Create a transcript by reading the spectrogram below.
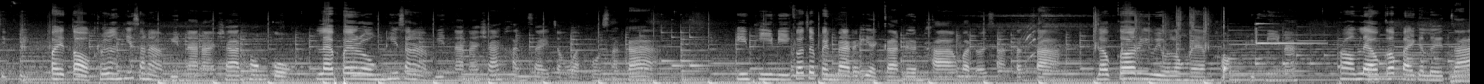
ซิฟิกไปต่อเครื่องที่สนามบินนานาชาติฮ่องกง และไปลงที่สนามบินนานาชาติคันไซจังหวัดโอซาก้า EP นี้ก็จะเป็นรายละเอียดการเดินทางบัตรโดยสารต่างๆ แล้วก็รีวิวโรงแรมของทริปนี้นะ พร้อมแล้วก็ไปกันเลยจ้า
